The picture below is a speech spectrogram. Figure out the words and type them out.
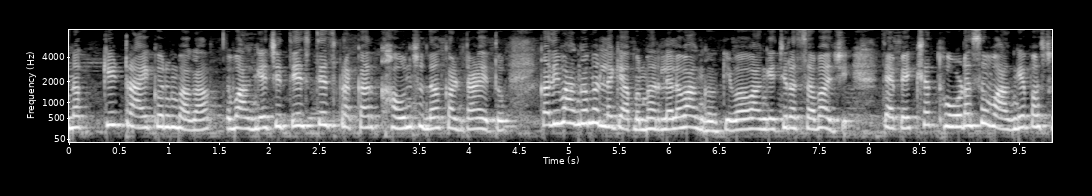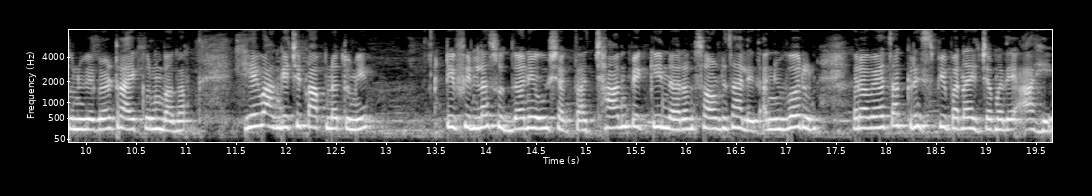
नक्की ट्राय करून बघा. वांग्याचे तेच तेच प्रकार खाऊनसुद्धा कंटाळा येतो. कधी वांगं म्हणलं की आपण भरलेलं वांगं? किंवा वांग्याची रस्सा भाजी त्यापेक्षा थोडंसं वांग्यापासून वेगळं ट्राय करून बघा. हे वांग्याची कापणं तुम्ही टिफिनला सुद्धा नेऊ शकता. छानपैकी नरम सॉफ्ट झालेत आणि वरून रव्याचा क्रिस्पीपणा याच्यामध्ये आहे.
